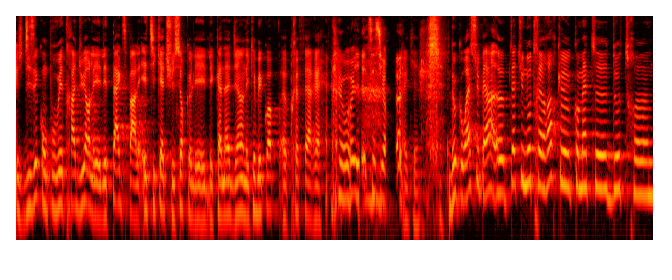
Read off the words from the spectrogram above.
je disais qu'on pouvait traduire les, les, tags par les étiquettes. Je suis sûr que les, les Canadiens, les Québécois euh, préféreraient. oui, c'est sûr. ok. Donc ouais, super. Euh, Peut-être une autre erreur que commettent euh, d'autres euh,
